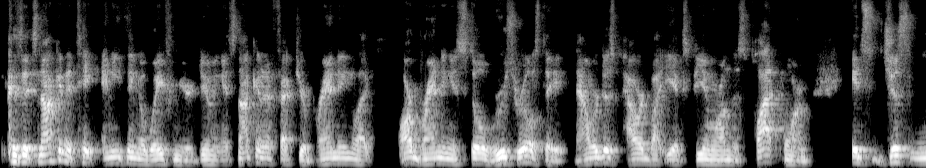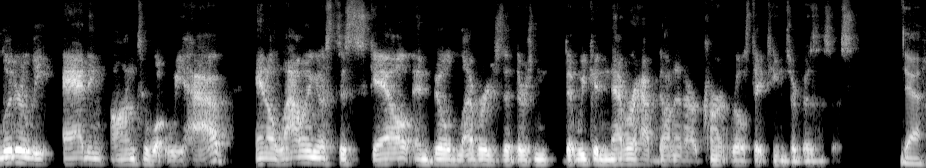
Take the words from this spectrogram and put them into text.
Because it's not going to take anything away from your doing. It's not going to affect your branding. Like our branding is still roost real estate. Now we're just powered by exp and we're on this platform. It's just literally adding on to what we have and allowing us to scale and build leverage that there's that we could never have done in our current real estate teams or businesses yeah,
